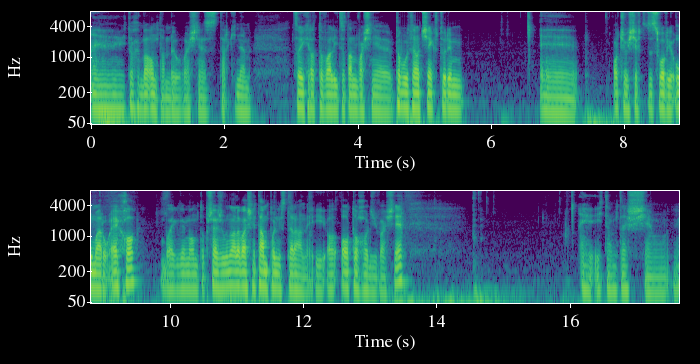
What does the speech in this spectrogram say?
Yy, to chyba on tam był właśnie z Tarkinem, co ich ratowali, co tam właśnie, to był ten odcinek, w którym yy, oczywiście w cudzysłowie umarł Echo, bo jak wiemy on to przeżył, no ale właśnie tam poniósł te rany i o, o to chodzi właśnie. Yy, I tam też się yy,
